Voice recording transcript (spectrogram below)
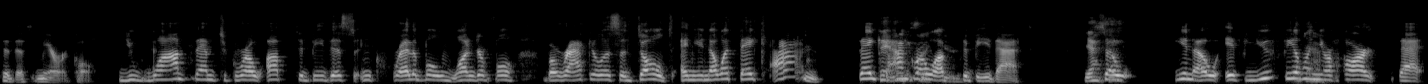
to this miracle. You want them to grow up to be this incredible, wonderful, miraculous adult. And you know what? They can. They can they grow up can. to be that. Yeah. So, you know, if you feel yeah. in your heart that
